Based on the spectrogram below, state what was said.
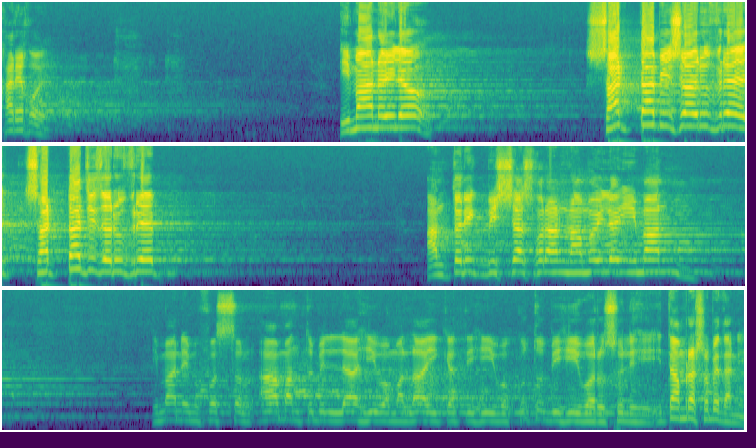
খারে কয়? ইমান হইল ষাটটা বিষয়ের উপরে ষাটটা চিজের উপরে। আন্তরিক বিশ্বাস করার নাম হইল ইমান ইমানে মুফসল বিল্লাহি ওয়া মালাইকাতিহি ওয়া কুতুবিহি ওয়া রুসুলিহি। এটা আমরা সবে জানি।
